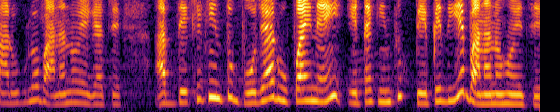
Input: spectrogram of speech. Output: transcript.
নাড়ুগুলো বানানো হয়ে গেছে। আর দেখে কিন্তু বোঝার উপায় নেই, এটা কিন্তু পেঁপে দিয়ে বানানো হয়েছে।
